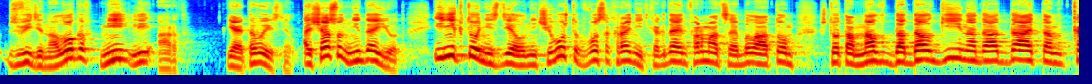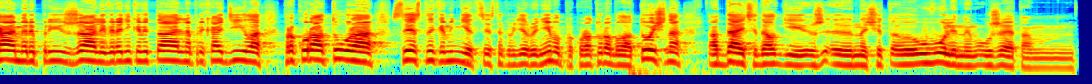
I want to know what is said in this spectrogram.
в виде налогов миллиард. Я это выяснил. А сейчас он не дает. И никто не сделал ничего, чтобы его сохранить. Когда информация была о том, что там да- долги надо отдать, там камеры приезжали, Вероника Витальевна приходила, прокуратура, Следственный комитет, нет, Следственный комитет вроде не был, прокуратура была точно, отдайте долги э, значит, э, уволенным уже там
